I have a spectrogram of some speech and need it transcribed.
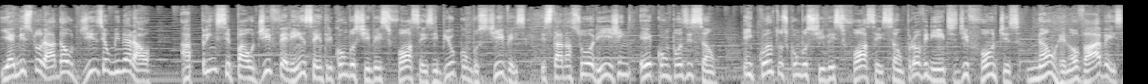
e é misturado ao diesel mineral. A principal diferença entre combustíveis fósseis e biocombustíveis está na sua origem e composição. Enquanto os combustíveis fósseis são provenientes de fontes não renováveis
